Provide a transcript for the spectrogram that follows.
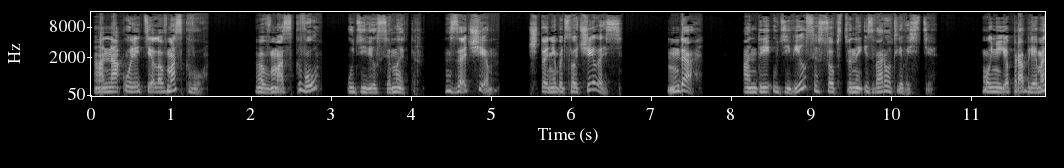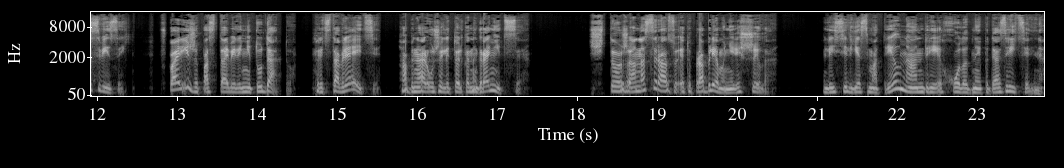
Она улетела в Москву. В Москву? Удивился мэтр. Зачем? Что-нибудь случилось? Да. Андрей удивился собственной изворотливости. У нее проблема с визой. В Париже поставили не ту дату. Представляете? Обнаружили только на границе. Что же она сразу эту проблему не решила? Леселье смотрел на Андрея холодно и подозрительно.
